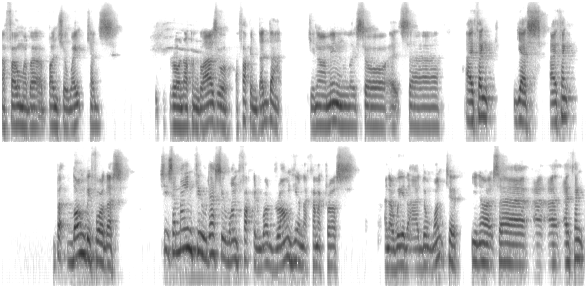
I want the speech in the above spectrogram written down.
a film about a bunch of white kids growing up in Glasgow. I fucking did that. Do you know what I mean? So it's, uh, I think, yes, I think, but long before this, see, it's a minefield. I say one fucking word wrong here and I come across in a way that I don't want to. You know, it's, uh, I, I think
